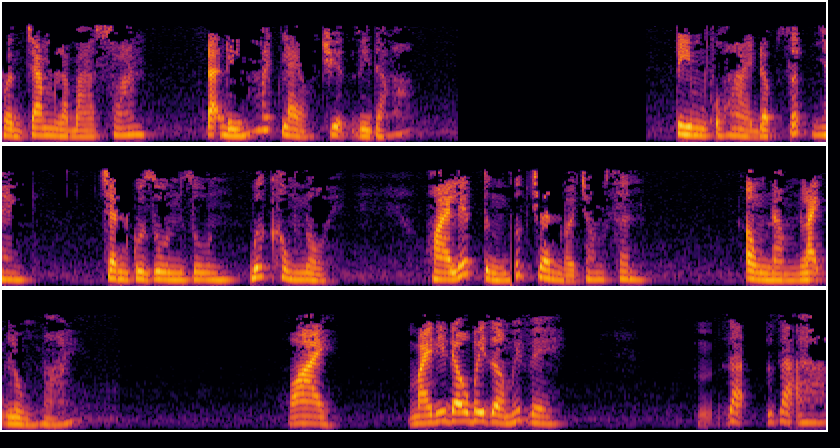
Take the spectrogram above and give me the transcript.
phần trăm là bà Soan đã đến mách lẻo chuyện gì đó. Tim của Hoài đập rất nhanh, chân cô run run, bước không nổi. Hoài lết từng bước chân vào trong sân. Ông nằm lạnh lùng nói. Hoài, mày đi đâu bây giờ mới về? Dạ, dạ,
